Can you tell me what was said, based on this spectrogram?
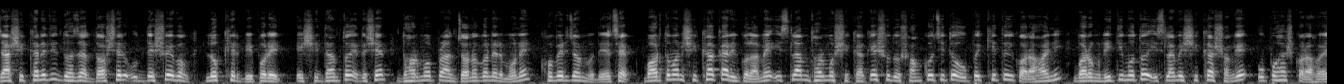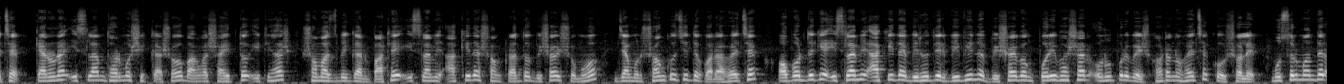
যা শিক্ষানীতি দু হাজার দশের উদ্দেশ্য এবং লক্ষ্যের বিপরীত। এই সিদ্ধান্ত এদেশের ধর্মপ্রাণ জনগণের মনে ক্ষোভের জন্ম দিয়েছে। বর্তমান শিক্ষা কারিকুলামে ইসলাম ধর্ম শিক্ষাকে শুধু সংকুচিত উপেক্ষিতই করা হয়নি, বরং রীতিমতো ইসলামী শিক্ষার সঙ্গে উপহাস করা হয়েছে। কেননা ইসলাম ধর্ম শিক্ষা সহ বাংলা সাহিত্য, ইতিহাস, সমাজবিজ্ঞান পাঠে ইসলামী আকিদা সংক্রান্ত বিষয়সমূহ যেমন সংকুচিত করা হয়েছে, অপরদিকে ইসলামী আকিদা বিরোধীর বিভিন্ন বিষয় এবং পরিভাষার অনুপ্রবেশ ঘটানো হয়েছে কৌশলে। মুসলমানদের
